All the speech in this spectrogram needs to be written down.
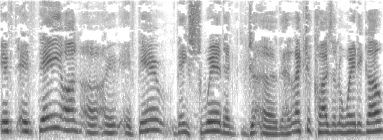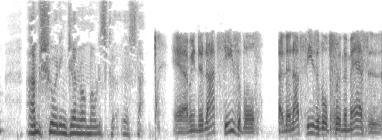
if if they are uh, if they they swear that uh, the electric cars are the way to go, I'm shorting General Motors uh, stock. Yeah, I mean they're not feasible, and they're not feasible for the masses.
